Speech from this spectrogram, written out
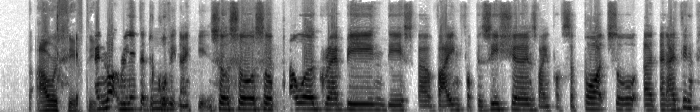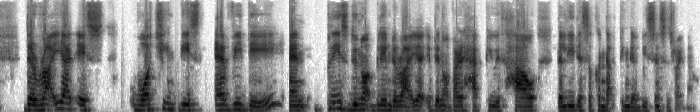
our safety and not related to mm. COVID nineteen. So so so power grabbing, this uh, vying for positions, vying for support. So uh, and I think the rakyat is watching this every day. And please do not blame the rakyat if they're not very happy with how the leaders are conducting their businesses right now.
